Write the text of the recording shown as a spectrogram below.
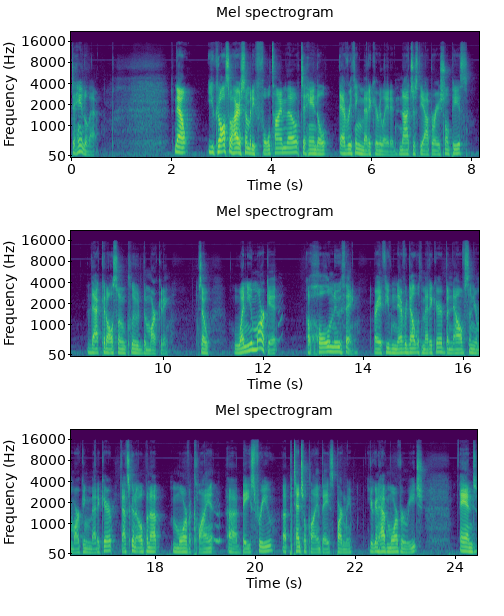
to handle that. Now, you could also hire somebody full time though to handle everything Medicare related, not just the operational piece. That could also include the marketing. So when you market a whole new thing, right? If you've never dealt with Medicare, but now all of a sudden you're marketing Medicare, that's going to open up more of a client uh, base for you, a potential client base, pardon me. You're going to have more of a reach. And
